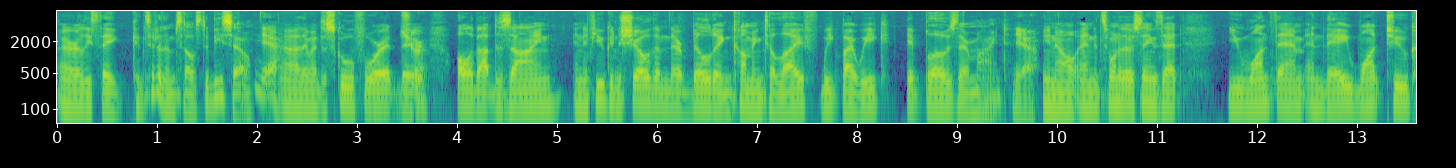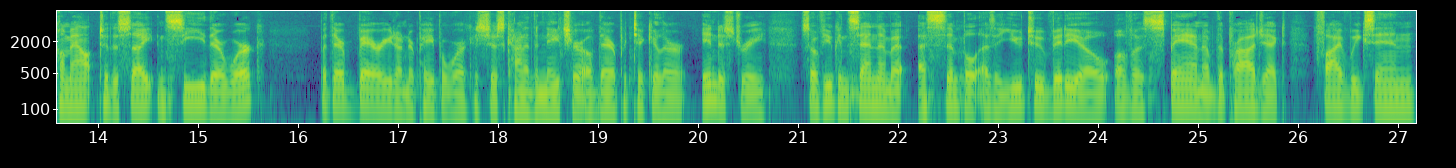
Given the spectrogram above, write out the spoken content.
or at least they consider themselves to be so. Yeah. uh, they went to school for it. They're Sure. all about design, and if you can show them their building coming to life week by week, it blows their mind. Yeah. you know, and it's one of those things that you want them, and they want to come out to the site and see their work, but they're buried under paperwork. It's just kind of the nature of their particular industry. So if you can send them a, as simple as a YouTube video of a span of the project five weeks in,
